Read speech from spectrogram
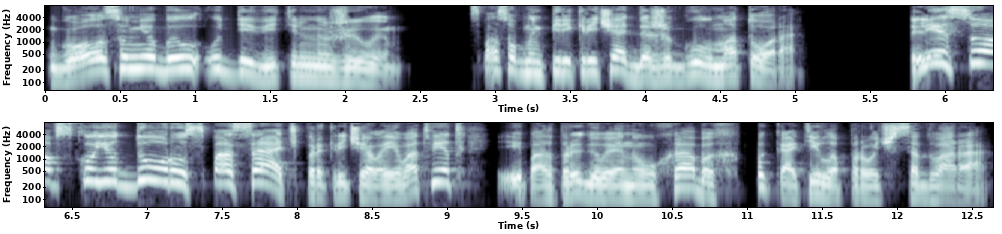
голос у нее был удивительно живым, способным перекричать даже гул мотора. «Лесовскую дуру спасать!» – прокричала я в ответ и, подпрыгивая на ухабах, покатила прочь со двора.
